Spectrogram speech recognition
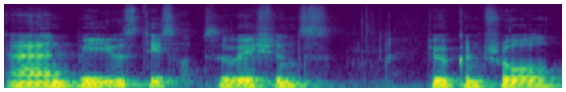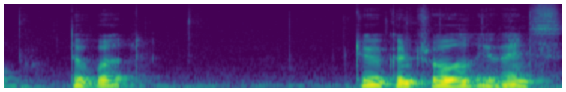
And we use these observations to control the world, to control events.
